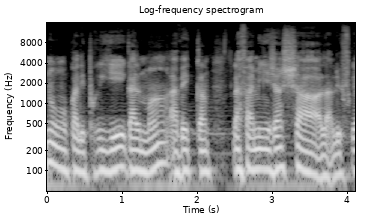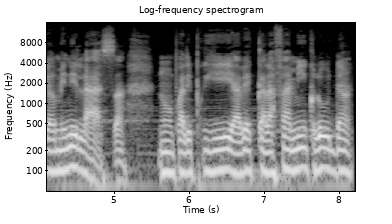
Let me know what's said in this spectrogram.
Nous allons aller prier également avec euh, la famille Jean-Charles, le frère Ménélas. Nous allons aller prier avec euh, la famille Claude,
